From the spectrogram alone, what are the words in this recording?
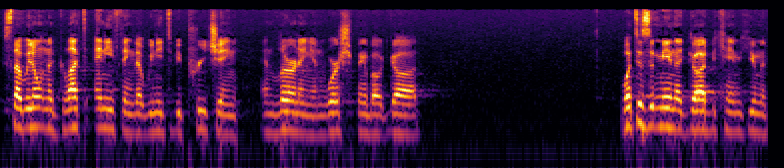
so that we don't neglect anything that we need to be preaching and learning and worshiping about God? What does it mean that God became human?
